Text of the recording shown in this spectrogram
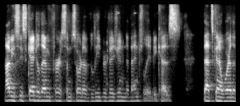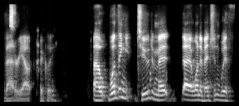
obviously schedule them for some sort of lead revision eventually because that's going to wear the battery out quickly. Uh, one thing too to me, I want to mention with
